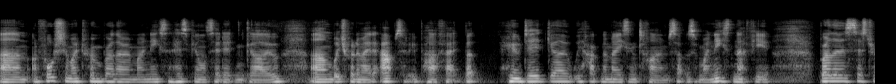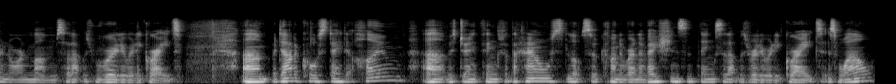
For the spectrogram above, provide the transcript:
Um, unfortunately, my twin brother and my niece and his fiance didn't go, um, which would have made it absolutely perfect. But who did go, we had an amazing time. So that was my niece and nephew, brothers, sister-in-law and mum. So that was really, really great. Um, my dad, of course, stayed at home, uh, was doing things with the house, lots of kind of renovations and things. So that was really, really great as well.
